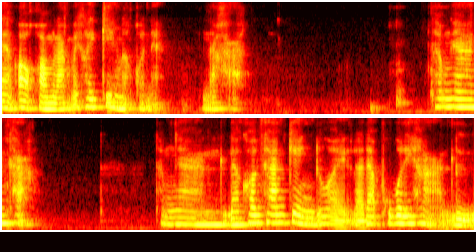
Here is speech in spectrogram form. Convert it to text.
ดงออกความรักไม่ค่อยเก่งหรอกคนเนี้ยนะคะทำงานค่ะทำงานแล้วค่อนข้างเก่งด้วยระดับผู้บริหารหรือ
